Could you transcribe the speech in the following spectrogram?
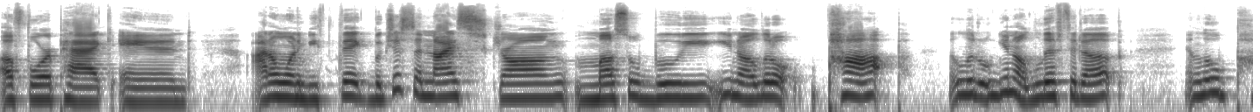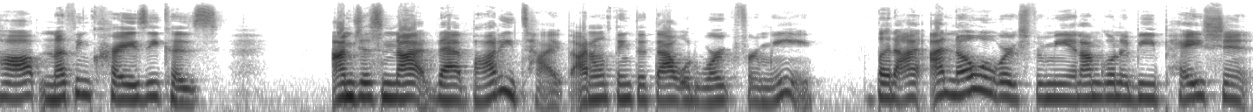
a four pack and I don't want to be thick, but just a nice, strong muscle booty, you know, a little pop, a little, you know, lifted up and a little pop, nothing crazy because I'm just not that body type. I don't think that that would work for me. But I, I know what works for me and I'm going to be patient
